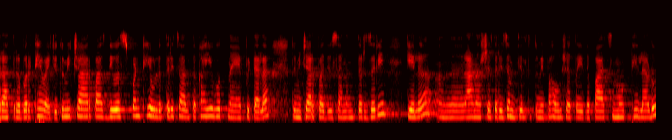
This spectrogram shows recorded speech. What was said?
रात्रभर ठेवायचे. तुम्ही चार पाच दिवस पण ठेवलं तरी चालतं. काही होत नाही या पिठाला. तुम्ही चार पाच दिवसानंतर जरी केलं अनारसे तरी जमतील तर तुम्ही पाहू शकता इथं पाच मोठे लाडू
